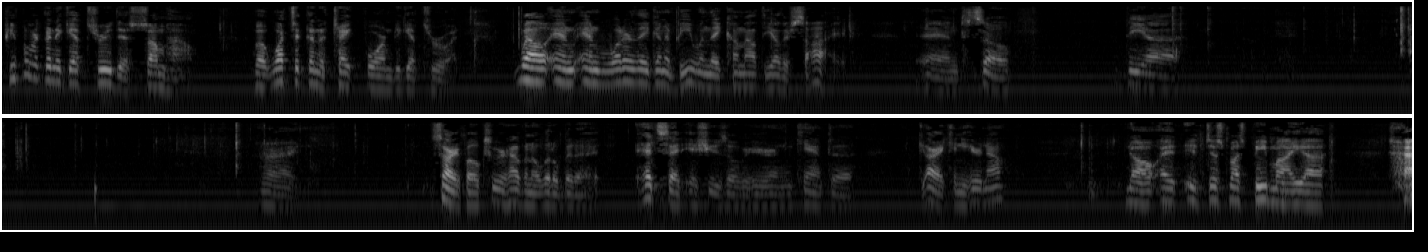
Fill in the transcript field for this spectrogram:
people are going to get through this somehow? But what's it going to take for them to get through it? Well, and and what are they going to be when they come out the other side? And so, the all right. Sorry, folks, we were having a little bit of headset issues over here, and we can't. Uh, all right, can you hear now? No, it, it just must be my. Uh,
